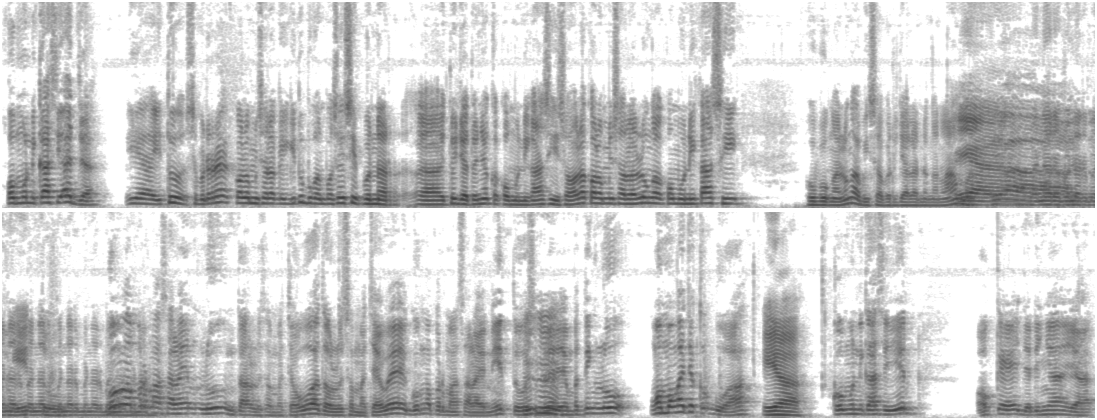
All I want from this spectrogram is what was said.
komunikasi aja. iya itu sebenarnya kalau misalnya kayak gitu bukan posesif bener Eh, itu jatuhnya ke komunikasi soalnya kalau misalnya lu nggak komunikasi hubungan lu nggak bisa berjalan dengan lama iya Iya, bener bener bener gitu. bener bener bener Gue bener nggak permasalahin lu entah lu sama cowok atau lu sama cewek, gue nggak permasalahin itu. Sebenarnya yang penting lu ngomong aja ke gua, iya komunikasiin. Oke, jadinya ya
